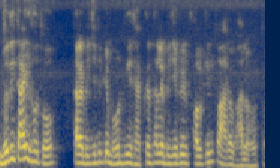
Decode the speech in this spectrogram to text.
যদি তাই হতো, তারা বিজেপিকে ভোট দিয়ে থাকতেন, তাহলে বিজেপির ফল কিন্তু আরও ভালো হতো।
